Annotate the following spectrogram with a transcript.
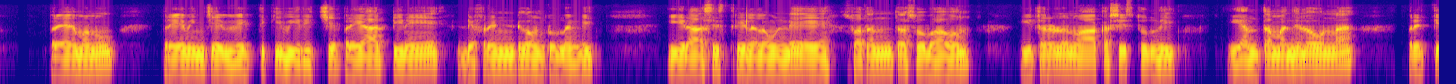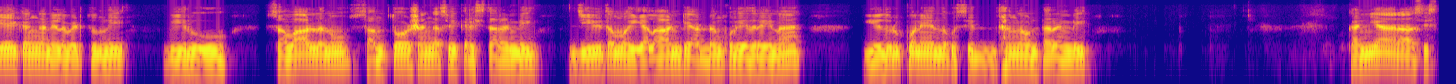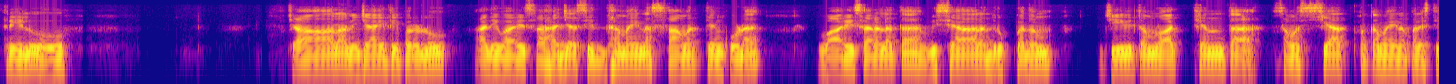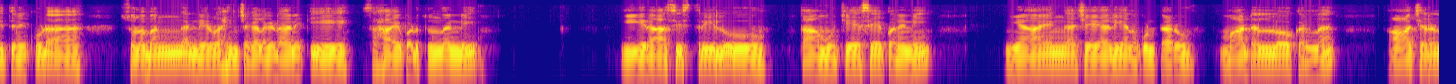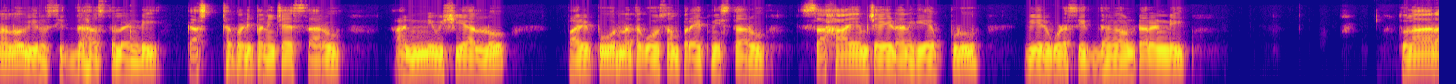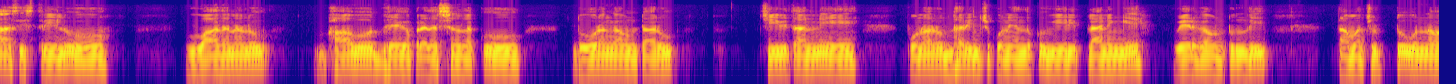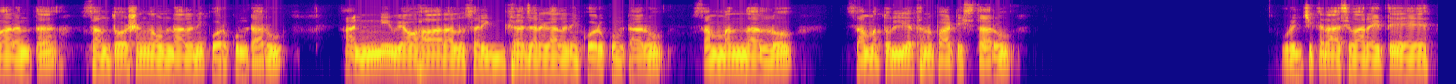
ప్రేమను ప్రేమించే వ్యక్తికి వీరిచ్చే ప్రయారిటీనే డిఫరెంట్గా ఉంటుందండి. ఈ రాశి స్త్రీలలో ఉండే స్వతంత్ర స్వభావం ఇతరులను ఆకర్షిస్తుంది. ఎంతమందిలో ఉన్నా ప్రత్యేకంగా నిలబెడుతుంది. వీరు సవాళ్ళను సంతోషంగా స్వీకరిస్తారండి. జీవితంలో ఎలాంటి అడ్డంకులు ఎదురైనా ఎదుర్కొనేందుకు సిద్ధంగా ఉంటారండి. కన్యారాశి స్త్రీలు చాలా నిజాయితీపరులు అది వారి సహజ సిద్ధమైన సామర్థ్యం కూడా. వారి సరళత విశాల దృక్పథం జీవితంలో అత్యంత సమస్యాత్మకమైన పరిస్థితిని కూడా సులభంగా నిర్వహించగలగడానికి సహాయపడుతుందండి. ఈ రాశి స్త్రీలు తాము చేసే పనిని న్యాయంగా చేయాలి అనుకుంటారు. మాటల్లో కన్నా ఆచరణలో వీరు సిద్ధహస్తులండి. కష్టపడి పని చేస్తారు. అన్ని విషయాల్లో పరిపూర్ణత కోసం ప్రయత్నిస్తారు. సహాయం చేయడానికి ఎప్పుడూ వీరు కూడా సిద్ధంగా ఉంటారండి. తులారాశి స్త్రీలు వాదనలు భావోద్వేగ ప్రదర్శనలకు దూరంగా ఉంటారు. జీవితాన్ని పునరుద్ధరించుకునేందుకు వీరి ప్లానింగే వేరుగా ఉంటుంది. తమ చుట్టూ ఉన్నవారంతా సంతోషంగా ఉండాలని కోరుకుంటారు. అన్ని వ్యవహారాలు సరిగ్గా జరగాలని కోరుకుంటారు. సంబంధాల్లో సమతుల్యతను పాటిస్తారు. వృశ్చిక రాశి వారైతే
